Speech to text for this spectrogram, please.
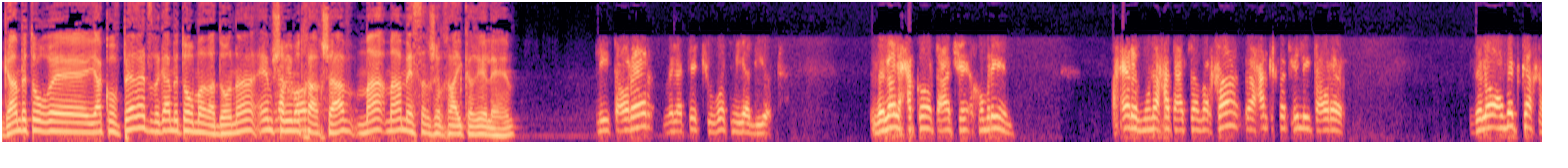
גם בתור uh, יעקב פרץ וגם בתור מרדונה, הם שומעים נכון. אותך עכשיו, מה, מה המסר שלך העיקרי אליהם? להתעורר ולתת תשובות מיידיות. ולא לחכות עד ש... איך אומרים? החרב מונחת על צווארך, ואחר כך תתחיל להתעורר. זה לא עובד ככה.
